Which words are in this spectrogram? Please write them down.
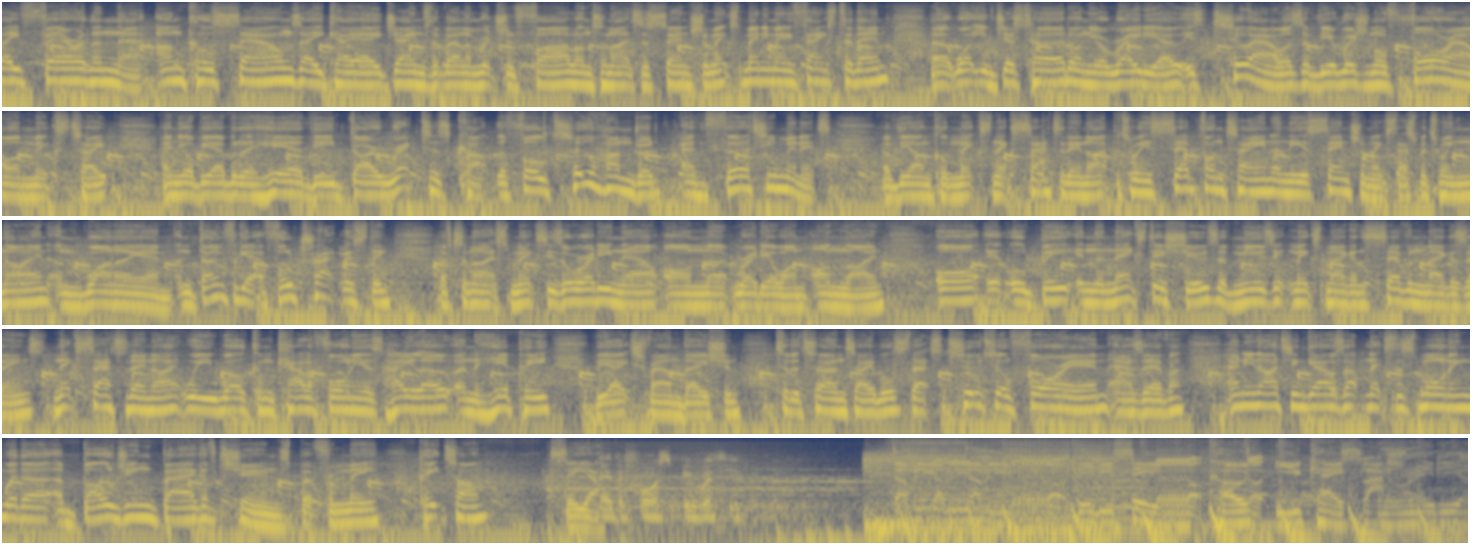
safe fair than that. UNKLE Sounds, aka James Lavelle and Richard File on tonight's Essential Mix. Many, many thanks to them. Uh, what you've just heard on your radio is two hours of the original four-hour mixtape, and you'll be able to hear the director's cut, the full 230 minutes of the UNKLE Mix next Saturday night between Seb Fontaine and the Essential Mix. That's between 9 and 1 a.m. And don't forget, a full track listing of tonight's mix is already now on uh, Radio 1 online, or it will be in the next issues of Music Mixmag and 7 magazines. Next Saturday night, we welcome California's Halo and Hippie, the H Foundation, to the turntables. That's 2 till 4 a.m. as ever. Annie Nightingale's up next this morning with a, a bulging bag of tunes. But from me, Pete Tong, see ya. May the force be with you. www.bbc.co.uk slash radio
